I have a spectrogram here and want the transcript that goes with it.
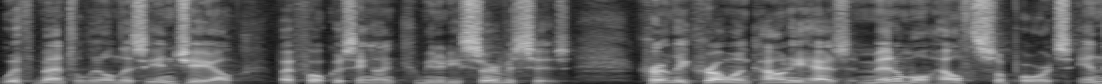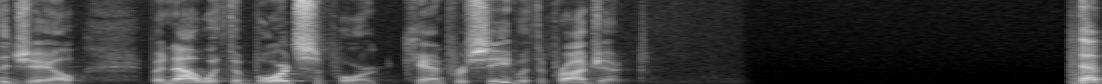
with mental illness in jail by focusing on community services. Currently, Crow Wing County has minimal health supports in the jail, but now with the board's support, can proceed with the project. The,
